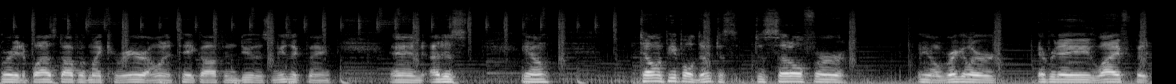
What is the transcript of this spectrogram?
ready to blast off with my career. I want to take off and do this music thing," and I just, you know, telling people don't just just settle for, you know, regular everyday life, but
